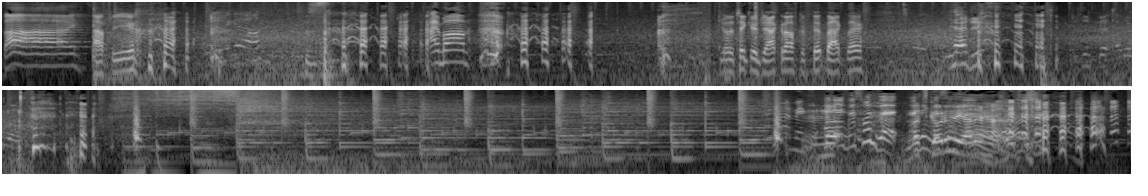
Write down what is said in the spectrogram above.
Bye! After you. Here we go. Hi, Mom! you gotta take your jacket off to fit back there. Yeah, dude. Doesn't fit otherwise. Hey guys, this one's it. Let's go to the other it. house.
